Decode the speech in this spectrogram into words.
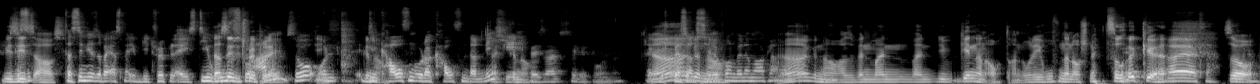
wie sieht's das, aus? Das sind jetzt aber erstmal eben die Triple A's. Die das rufst sind die AAA. an, so, die, und genau. die kaufen oder kaufen dann nicht. Da genau. besser ans Telefon. Ne? Da ja, besser genau. Telefon, wenn der Makler Ja, genau. Also wenn mein, mein, die gehen dann auch dran oder die rufen dann auch schnell zurück. Ja, ja, ja klar. So. Okay.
